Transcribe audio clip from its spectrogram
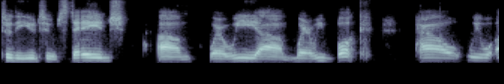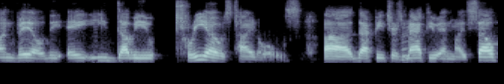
to the YouTube stage, um, where we um, where we book how we will unveil the AEW trios titles uh, that features Mhm. Matthew and myself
